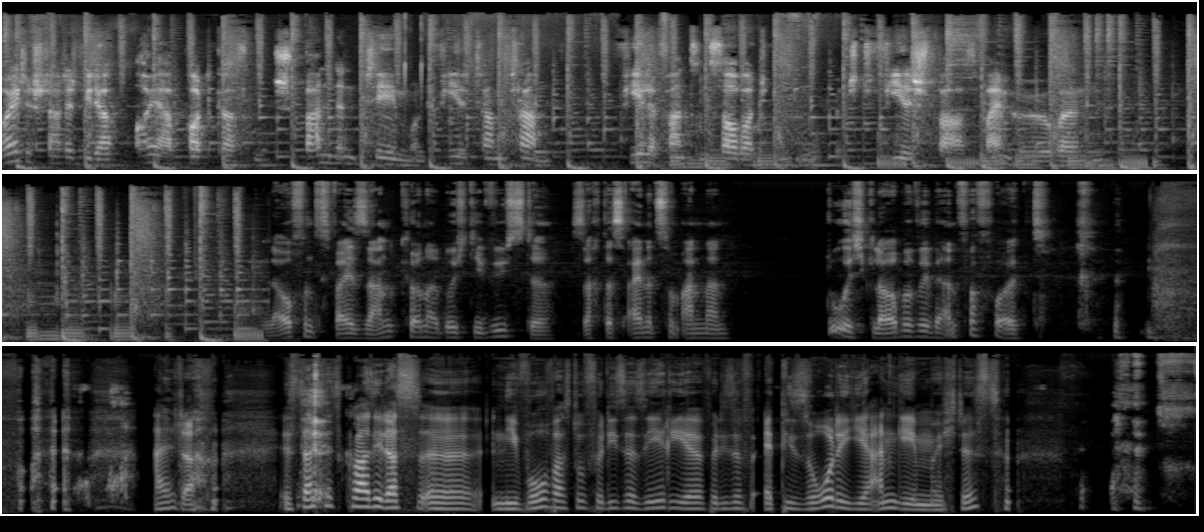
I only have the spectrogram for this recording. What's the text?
Heute startet wieder euer Podcast mit spannenden Themen und viel Tamtam. -Tam. Viel Elefants und Zaubertrunken wünscht viel Spaß beim Hören. Laufen zwei Sandkörner durch die Wüste, sagt das eine zum anderen. Du, ich glaube, wir werden verfolgt. Alter, ist das jetzt quasi das äh, Niveau, was du für diese Serie, für diese Episode hier angeben möchtest?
